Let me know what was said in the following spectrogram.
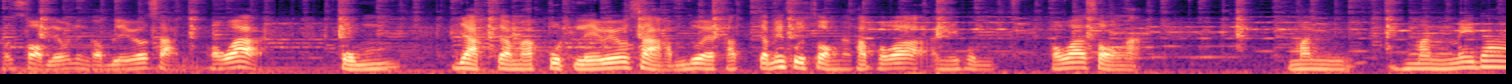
ทดสอบเลเวล1กับเลเวล3เพราะว่าผม อยากจะมาขุดเลเวล3ด้วยครับ จะไม่ขุด2นะครับ เพราะว่าอันนี้ผมเพราะว่า2อะมันมันไม่ได้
